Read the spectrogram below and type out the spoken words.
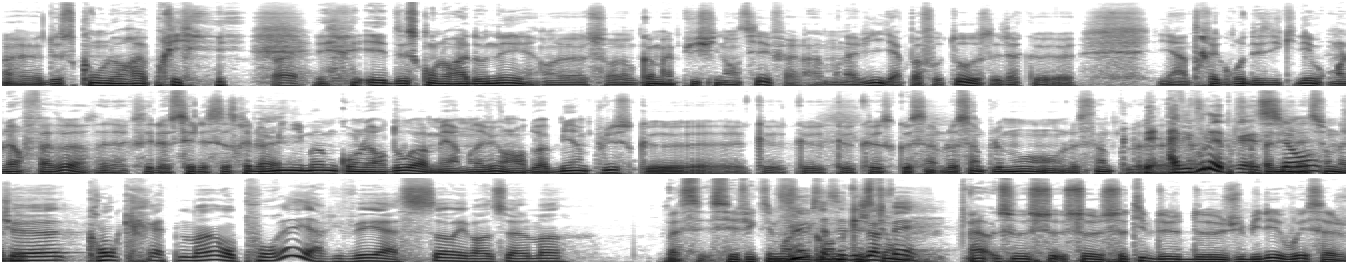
euh, de ce qu'on leur a pris Ouais. et, et de ce qu'on leur a donné euh, sur- comme appui financier, à mon avis, il n'y a pas photo. C'est-à-dire qu'il y a un très gros déséquilibre en leur faveur. C'est-à-dire que c'est le, c'est le- ce serait le Ouais. minimum qu'on leur doit, mais à mon avis, on leur doit bien plus que, que, que, le simplement le simple. Mais avez-vous l'impression que concrètement, on pourrait arriver à ça éventuellement? Bah, c'est effectivement Vu la que ça grande s'est déjà question. fait. Ah, ce, ce- ce- ce type de, de jubilé, oui, ça, je,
